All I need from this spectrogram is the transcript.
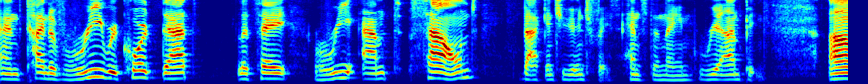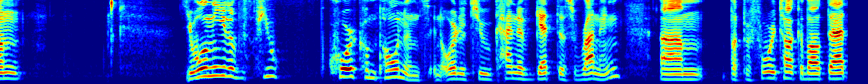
and kind of re-record that, let's say, reamped sound back into your interface, hence the name reamping. Um, you will need a few core components in order to kind of get this running. Um, but before we talk about that,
